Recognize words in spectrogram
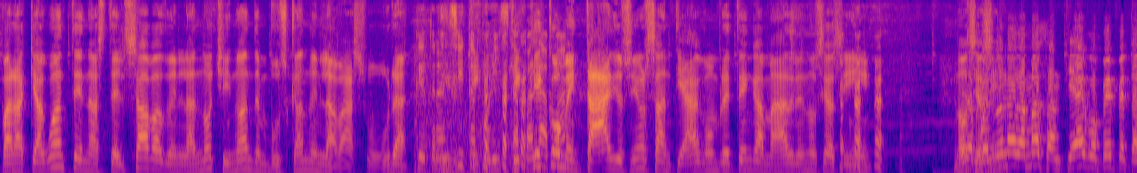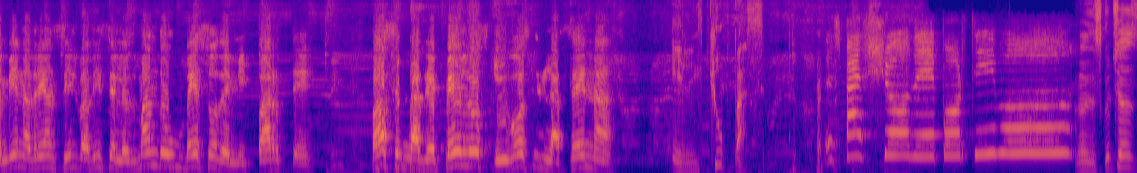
para que aguanten hasta el sábado en la noche y no anden buscando en la basura. Que transita ¿Qué- por qué- ¿Qué, Iztapalapa. comentario, señor Santiago? Hombre, tenga madre, no sea así. No Pero pues así. no nada más Santiago, Pepe, también Adrián Silva dice, les mando un beso de mi parte. Pásenla de pelos y gocen la cena. El chupas. Espacio Deportivo. Los escuchas,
